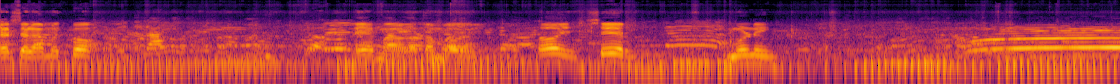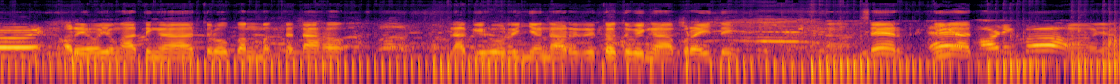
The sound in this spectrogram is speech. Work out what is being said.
Sir, salamat po. Ayan mga katambayan. Hoy, sir. Good morning. Pareho yung ating ah, tropang magtataho. Lagi ho rin yan naririto tuwing ah, Friday. Ah, sir, ingat. Morning po. Oh, yan.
